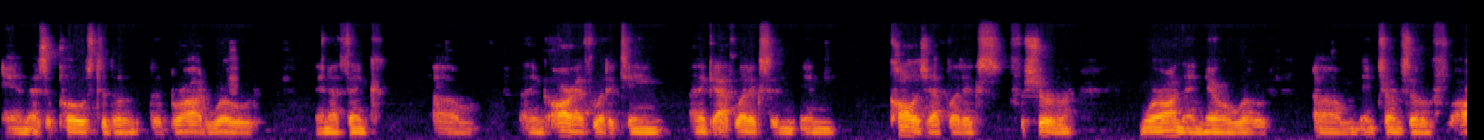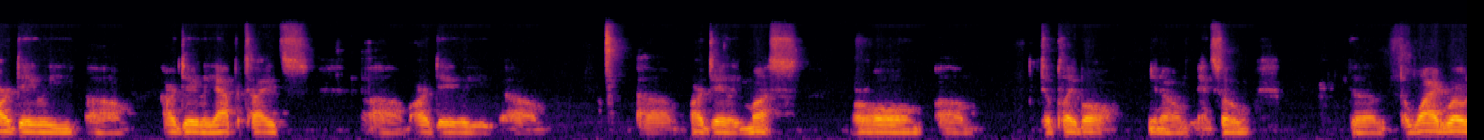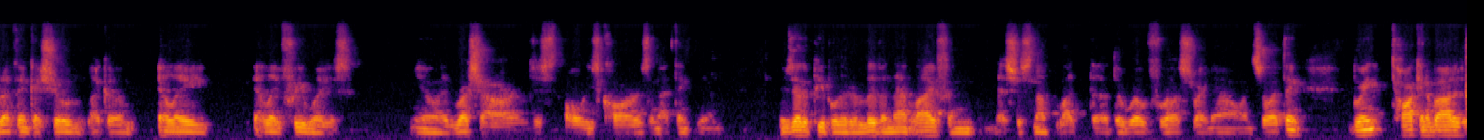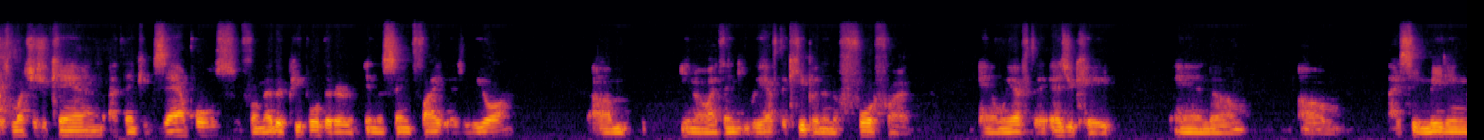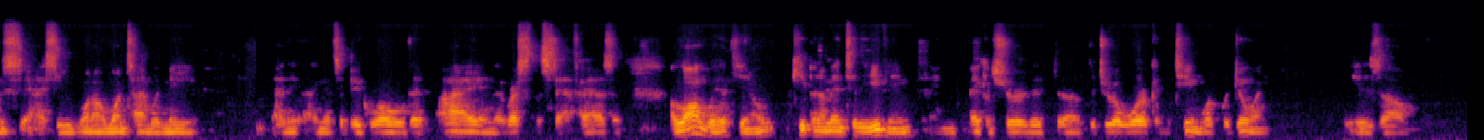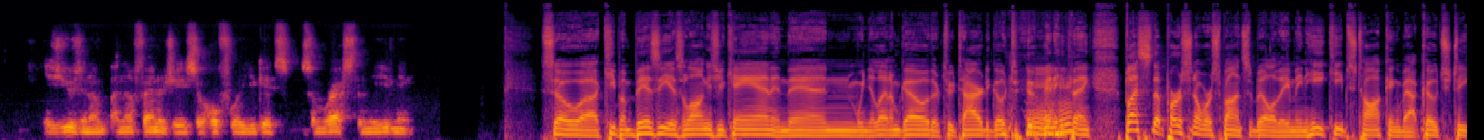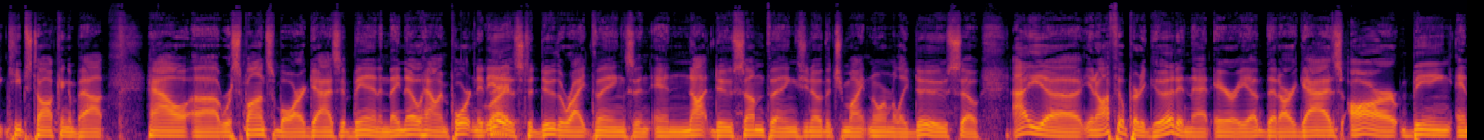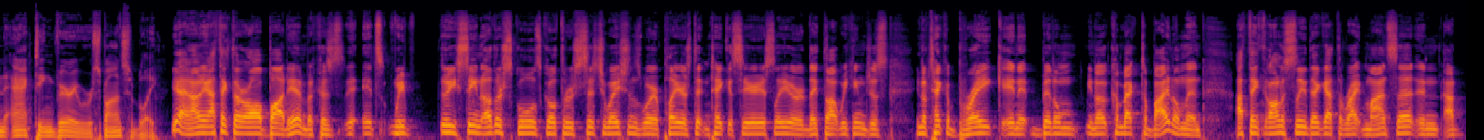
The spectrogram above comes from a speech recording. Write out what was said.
and as opposed to the the broad road. And I think, um, I think our athletic team, I think athletics in, in college athletics for sure, we're on that narrow road um, in terms of our daily um, our daily appetites, um, our daily um, um, our daily musts are all um, to play ball, you know. And so the the wide road, I think I showed like a L.A. L.A. freeways, you know, at rush hour and just all these cars, and I think. You know, there's other people that are living that life and that's just not like the, the road for us right now and so i think bring talking about it as much as you can. I think examples from other people that are in the same fight as we are. Um, you know, I think we have to keep it in the forefront, and we have to educate. And um, um, I see meetings, and I see one-on-one time with me. I think, I think that's a big role that I and the rest of the staff has, and along with you know keeping them into the evening and making sure that uh, the drill work and the teamwork we're doing is um, is using enough energy. So hopefully you get some rest in the evening. So uh, keep them busy as long as you can, and then when you let them go, they're too tired to go do mm-hmm. anything. Plus the personal responsibility. I mean, he keeps talking about Coach T keeps talking about how uh, responsible our guys have been, and they know how important it right. is to do the right things and, and not do some things you know that you might normally do. So I uh, you know I feel pretty good in that area that our guys are being and acting very responsibly. Yeah, I mean I think they're all bought in because it's we've we've seen other schools go through situations where players didn't take it seriously or they thought we can just you know take a break and it bit them you know come back to bite them and i think honestly they got the right mindset. And i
